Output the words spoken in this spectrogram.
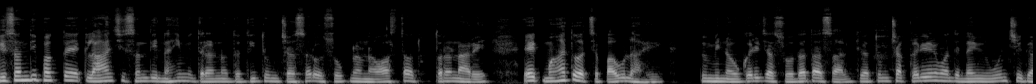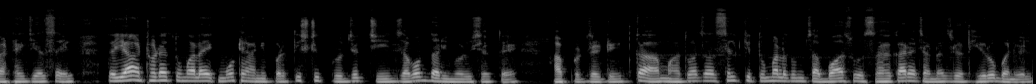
ही संधी फक्त एक लहानशी संधी नाही मित्रांनो तर ती तुमच्या सर्व स्वप्नांना वास्तवात उतरणारे एक महत्त्वाचं पाऊल आहे. तुम्ही नोकरीच्या शोधात असाल किंवा तुमच्या करिअरमध्ये नवीन उंची गाठायची असेल तर या आठवड्यात तुम्हाला एक मोठ्या आणि प्रतिष्ठित प्रोजेक्टची जबाबदारी मिळू शकते. हा प्रोजेक्ट इतका महत्त्वाचा असेल की तुम्हाला तुमचा बॉस व सहकार्याच्या नजरेत हिरो बनवेल.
